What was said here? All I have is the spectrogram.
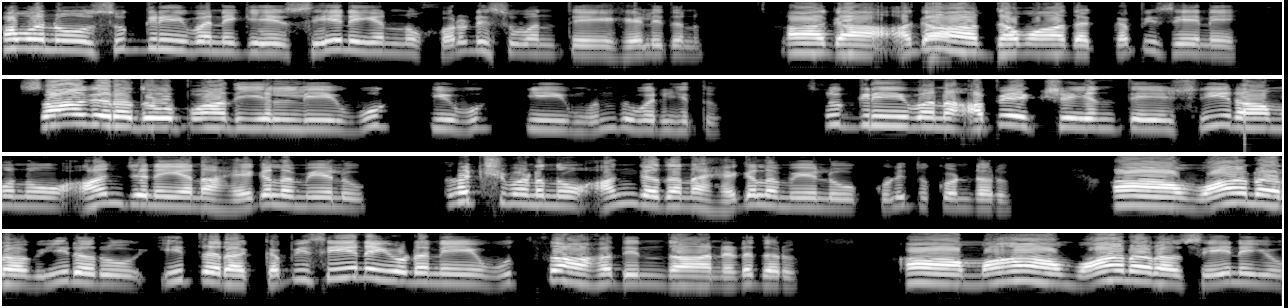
ಅವನು ಸುಗ್ರೀವನಿಗೆ ಸೇನೆಯನ್ನು ಹೊರಡಿಸುವಂತೆ ಹೇಳಿದನು. ಆಗ ಅಗಾಧವಾದ ಕಪಿಸೇನೆ ಸಾಗರದೋಪಾದಿಯಲ್ಲಿ ಉಕ್ಕಿ ಉಕ್ಕಿ ಮುಂದುವರಿಯಿತು. ಸುಗ್ರೀವನ ಅಪೇಕ್ಷೆಯಂತೆ ಶ್ರೀರಾಮನು ಆಂಜನೇಯನ ಹೆಗಲ ಮೇಲೂ ಲಕ್ಷ್ಮಣನು ಅಂಗದನ ಹೆಗಲ ಮೇಲೂ ಕುಳಿತುಕೊಂಡರು. ಆ ವಾನರ ವೀರರು ಇತರ ಕಪಿಸೇನೆಯೊಡನೆ ಉತ್ಸಾಹದಿಂದ ನಡೆದರು. ಆ ಮಹಾ ವಾನರ ಸೇನೆಯು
